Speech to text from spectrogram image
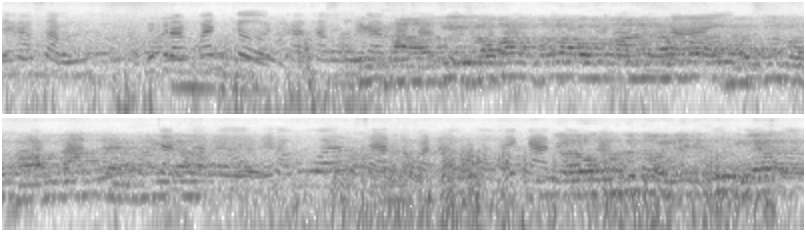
นะคะสำนึกรักบ้านเกิดค่ะทางองค์การบริหารส่วนจัดนะคะซึ่งนายฝันจันเจริญนะคะผู้ว่าราชการจังหวัดอ่างทองให้การต้อนรับผู้ที่ช่วย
